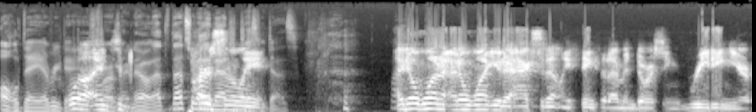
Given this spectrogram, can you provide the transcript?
all day, every day. Well, as and far as I know, that's that's what I imagine Jesse does. I don't want I don't want you to accidentally think that I'm endorsing reading your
